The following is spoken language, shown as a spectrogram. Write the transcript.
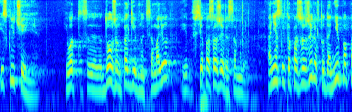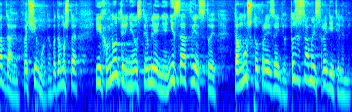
исключение. И вот э, должен погибнуть самолет, и все пассажиры самолета. А несколько пассажиров туда не попадают. Почему? Да потому что их внутреннее устремление не соответствует тому, что произойдет. То же самое и с родителями.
